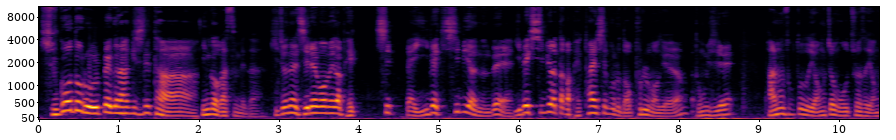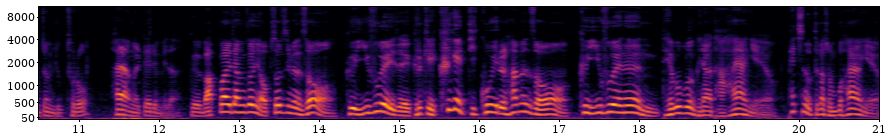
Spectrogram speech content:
죽어도 롤백은 하기 싫다. 인 것 같습니다. 기존의 지뢰 범위가 110, 210이었는데, 210이었다가 180으로 너프를 먹여요. 동시에 반응 속도도 0.5초에서 0.6초로 하향을 때립니다. 그 막발 장전이 없어지면서 그 이후에 이제 그렇게 크게 디코이를 하면서 그 이후에는 대부분 그냥 다 하향이에요. 패치 노트가 전부 하향이에요.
